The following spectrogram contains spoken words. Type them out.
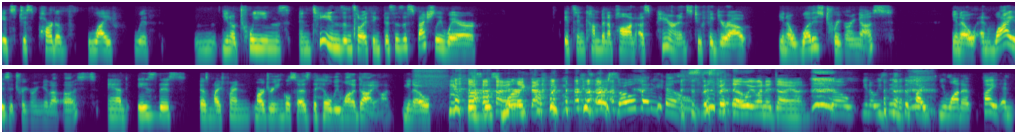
it's just part of life with, mm, you know, tweens and teens. And so I think this is especially where it's incumbent upon us parents to figure out, you know, what is triggering us, you know, and why is it triggering it us? And is this as my friend Marjorie Ingall says, the hill we want to die on. You know, is this worth? Because there are so many hills. Is this the hill we want to die on? So you know, is this the fight you want to fight, and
